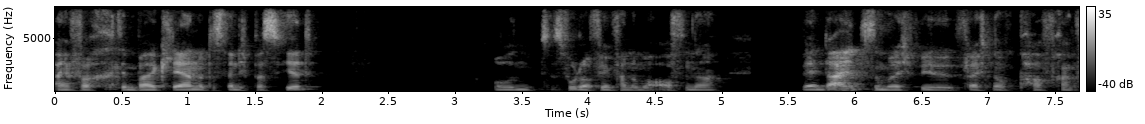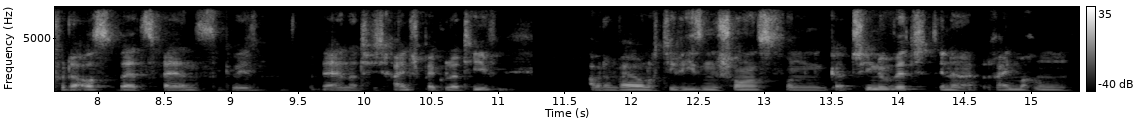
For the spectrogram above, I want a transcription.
Einfach den Ball klären und das wäre nicht passiert. Und es wurde auf jeden Fall nochmal offener. Wären da jetzt zum Beispiel vielleicht noch ein paar Frankfurter Auswärtsfans gewesen, wäre natürlich rein spekulativ. Aber dann war ja auch noch die Riesenchance von Gacinovic, den er reinmachen,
